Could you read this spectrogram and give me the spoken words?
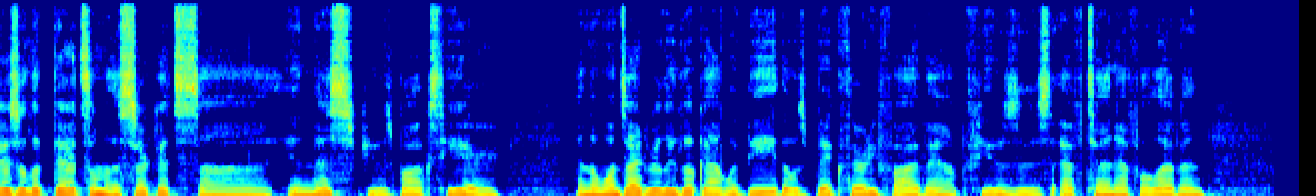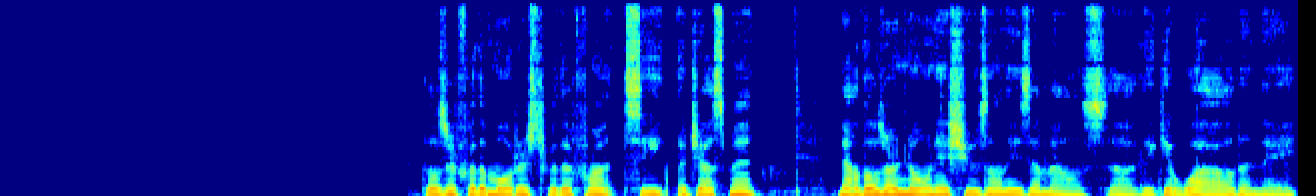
There's a look there at some of the circuits uh, in this fuse box here. And the ones I'd really look at would be those big 35 amp fuses, F10, F11. Those are for the motors for the front seat adjustment. Now those are known issues on these MLs. Uh, they get wild and they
